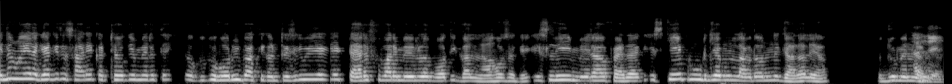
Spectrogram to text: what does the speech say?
ਇਹਨਾਂ ਨੂੰ ਇਹ ਲੱਗਿਆ ਕਿ ਸਾਰੇ ਇਕੱਠੇ ਹੋ ਕੇ ਮੇਰੇ ਤੇ ਕਿਉਂਕਿ ਹੋਰ ਵੀ ਬਾਕੀ ਕੰਟਰੀਜ਼ ਵੀ ਜਿਹੜੇ ਟੈਰਿਫ ਬਾਰੇ ਮੇਰੇ ਨਾਲ ਬਹੁਤੀ ਗੱਲ ਨਾ ਹੋ ਸਕੇ ਇਸ ਲਈ ਮੇਰਾ ਫਾਇਦਾ ਹੈ ਕਿ escape route ਜੇ ਮੈਨੂੰ ਲੱਗਦਾ ਉਹਨਾਂ ਨੇ ਜ਼ਿਆਦਾ ਲਿਆ ਜੋ ਮੈਨੂੰ ਲੱਗਦਾ।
